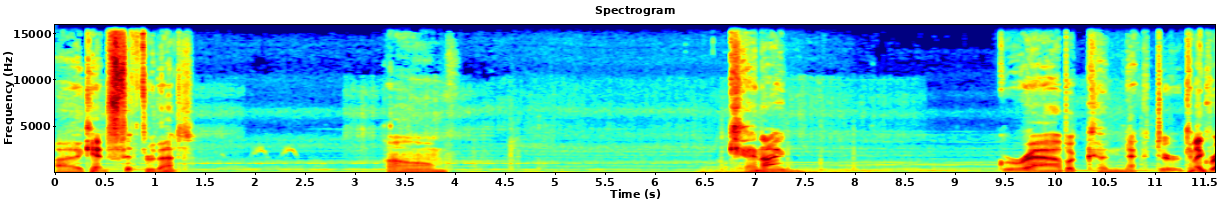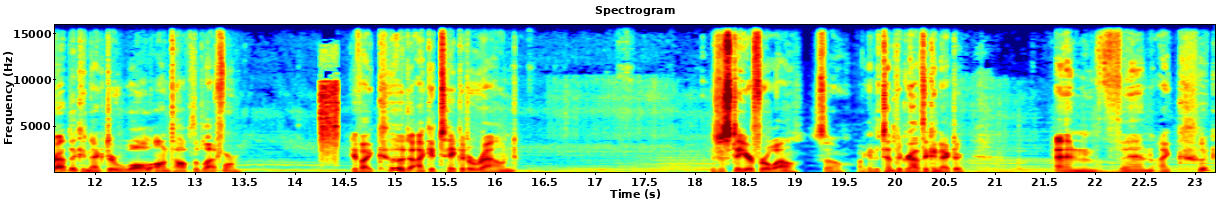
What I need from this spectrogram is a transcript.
I can't fit through that. Um... Can I... grab a connector? Can I grab the connector while on top of the platform? If I could, I could take it around. Let's just stay here for a while, so I can attempt to grab the connector. And then I could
